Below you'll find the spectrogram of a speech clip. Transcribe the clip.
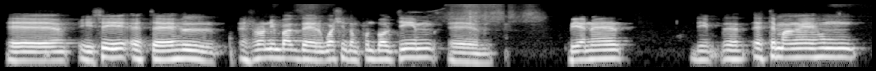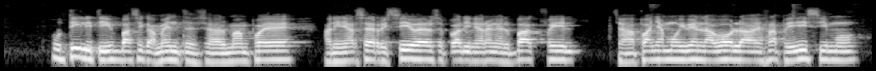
Eh, y sí, este es el, running back del Washington Football Team. Eh, viene. Este man es un utility, básicamente. O sea, el man puede alinearse de receiver, se puede alinear en el backfield, se apaña muy bien la bola, es rapidísimo.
